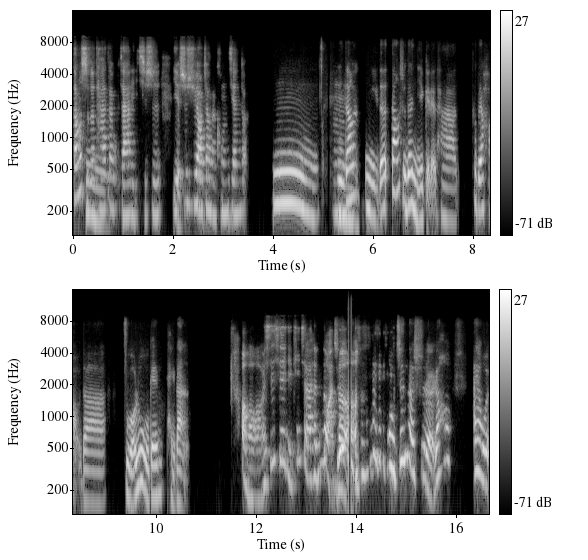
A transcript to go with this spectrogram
当时的他在我家里，其实也是需要这样的空间的。嗯，你当你的当时的你给了他特别好的着陆跟陪伴。哦，谢谢你，听起来很暖的。我真的是，然后，哎呀，我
